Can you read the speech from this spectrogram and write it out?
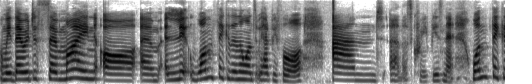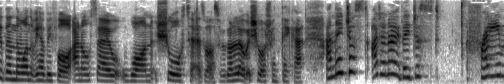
I mean, they were just, so mine are um, a little, one thicker than the ones that we had before and uh, that's creepy isn't it one thicker than the one that we had before and also one shorter as well so we've gone a little bit shorter and thicker and they just i don't know they just frame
